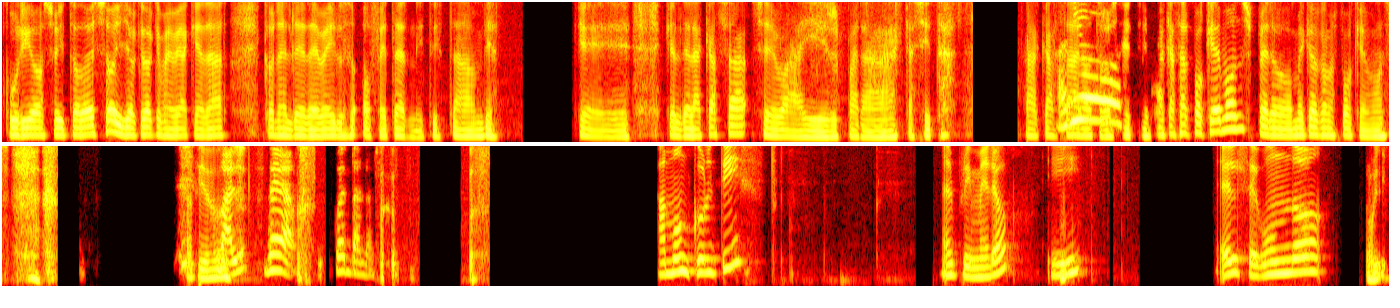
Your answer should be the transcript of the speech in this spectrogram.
curioso y todo eso, y yo creo que me voy a quedar con el de The Veil of Eternity también. Que, que el de la caza se va a ir para casita. A cazar a otro Adiós. sitio. A cazar Pokémon, pero me quedo con los Pokémon. Adiós. Vale, vea, cuéntanos. Amon Cultist. El primero. Y el segundo, Uy,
